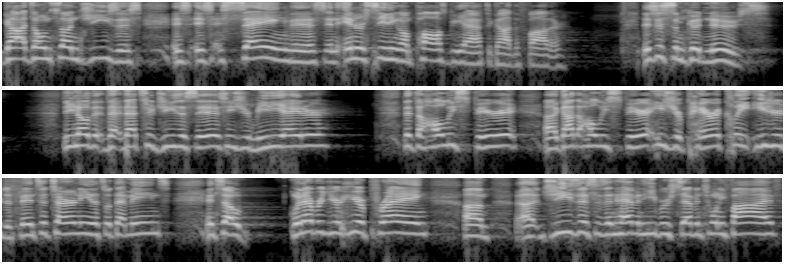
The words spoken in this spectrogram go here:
God's own son Jesus is, is saying this and interceding on Paul's behalf to God the Father. This is some good news. Do you know that, that that's who Jesus is? He's your mediator. That the Holy Spirit, uh, God the Holy Spirit, He's your paraclete, He's your defense attorney. That's what that means. And so, whenever you're here praying, um, uh, Jesus is in heaven, Hebrews 7.25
